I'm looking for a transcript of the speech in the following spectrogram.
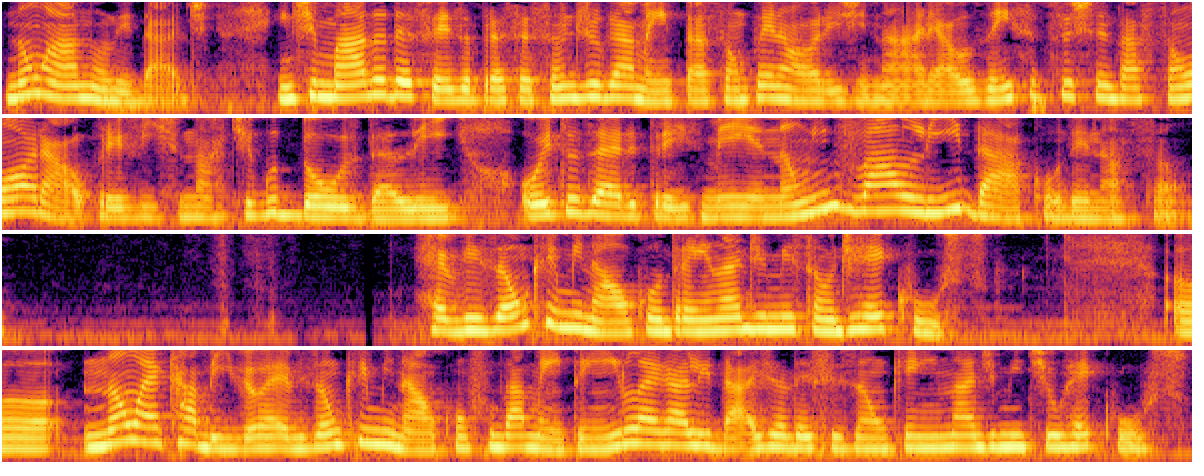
Não há nulidade. Intimada a defesa para a sessão de julgamento da ação penal originária, a ausência de sustentação oral prevista no artigo 12 da Lei 8036 não invalida a condenação. Revisão criminal contra a inadmissão de recurso. Uh, não é cabível revisão criminal com fundamento em ilegalidade da decisão quem inadmitiu o recurso.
